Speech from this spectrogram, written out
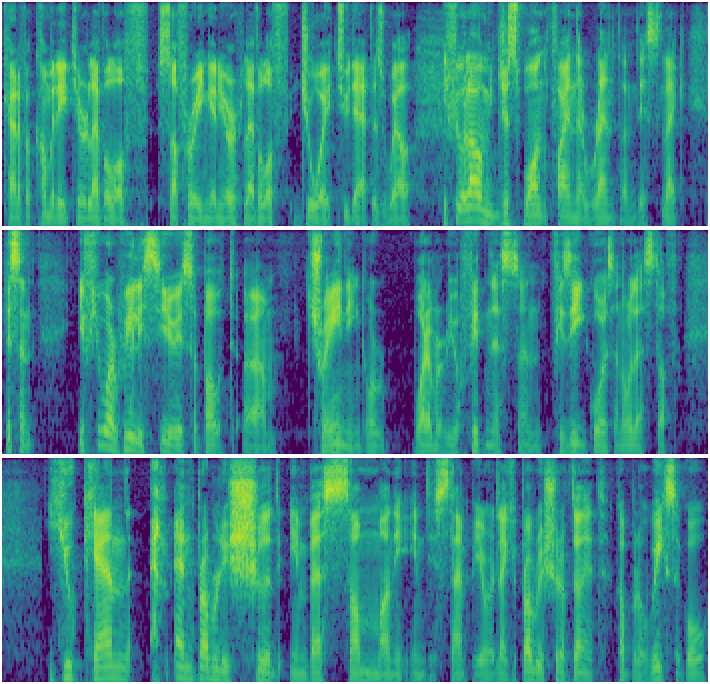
kind of accommodate your level of suffering and your level of joy to that as well. if you allow me just one final rant on this like listen if you are really serious about um, training or whatever your fitness and physique goals and all that stuff you can and probably should invest some money in this time period. Like you probably should have done it a couple of weeks ago.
